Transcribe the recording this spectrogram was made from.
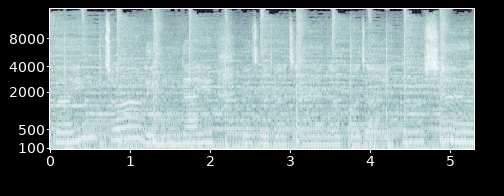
可以做林黛玉，可是她只能活在故事里。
